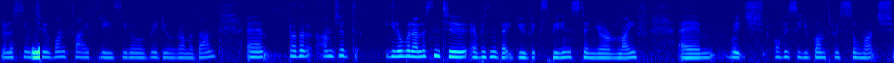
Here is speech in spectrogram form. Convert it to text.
You're listening to 1530 Radio Ramadan. Um, Brother Amjad, you know, when I listen to everything that you've experienced in your life, um, which obviously you've gone through so much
